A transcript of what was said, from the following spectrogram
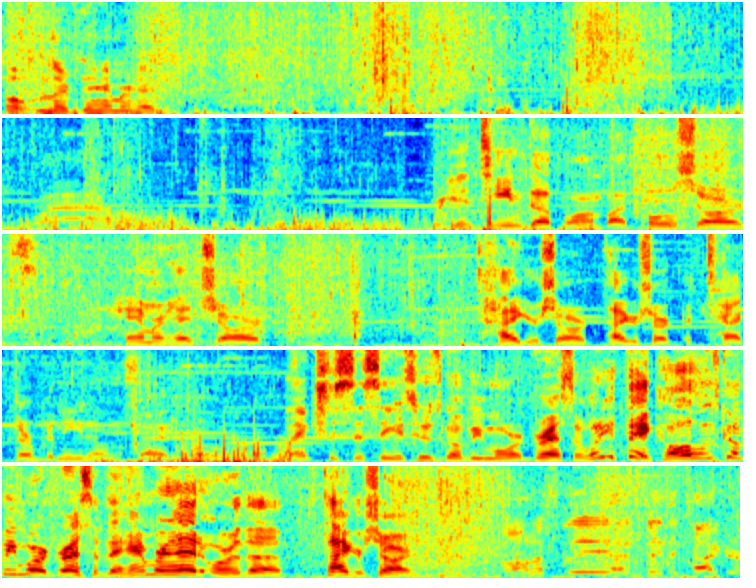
Oh, and there's the hammerhead. wow. We're getting teamed up on by bull sharks, hammerhead shark, tiger shark. Tiger shark attacked our bonita on the side of the boat. I'm anxious to see is who's going to be more aggressive. What do you think, Cole? Who's going to be more aggressive, the hammerhead or the tiger shark? Honestly, I'd say the tiger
